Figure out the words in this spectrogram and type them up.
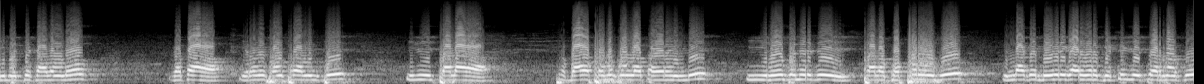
ఈ మధ్య కాలంలో. గత ఇరవై సంవత్సరాల నుంచి ఇది చాలా బాగా ప్రముఖంగా తయారైంది. ఈ రోజు అనేది చాలా గొప్ప రోజు. ఇందాక మేయర్ గారు కూడా గట్టి చెప్పారు నాకు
